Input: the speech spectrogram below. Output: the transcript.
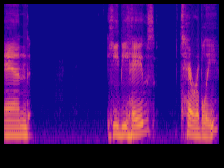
And he behaves terribly,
